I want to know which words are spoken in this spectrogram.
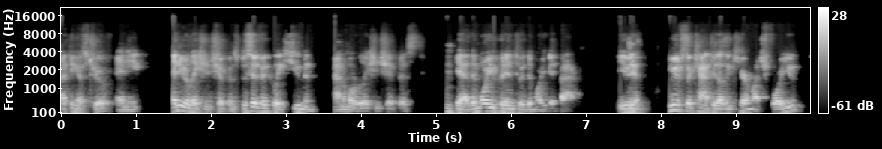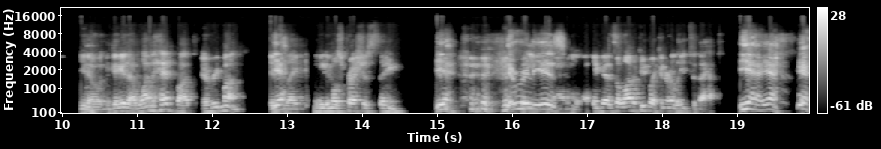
I think that's true of any any relationship, and specifically human animal relationship. Is hmm. yeah, the more you put into it, the more you get back. Even yeah. even if the cat doesn't care much for you, you know, to get that one headbutt every month is yeah. like the most precious thing. Yeah, it really is. I think there's a lot of people that can relate to that. Yeah, yeah, yeah.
